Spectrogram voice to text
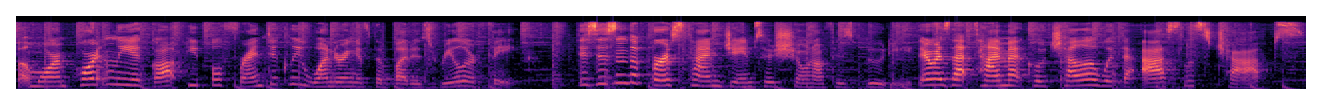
but more importantly, it got people frantically wondering if the butt is real or fake. This isn't the first time James has shown off his booty. There was that time at Coachella with the assless chaps,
